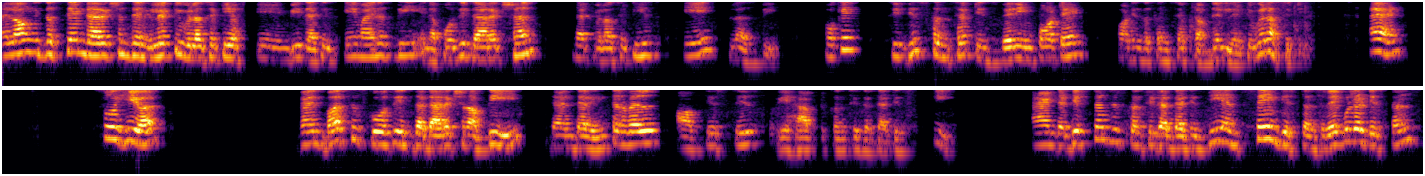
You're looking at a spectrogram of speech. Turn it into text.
along with the same direction then relative velocity of a and b that is a minus b in opposite direction that velocity is a plus b. Okay? See this concept is very important. What is the concept of the relative velocity? And so here when buses goes in the direction of b then the interval of this is we have to consider that is t and the distance is considered that is d and same distance regular distance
